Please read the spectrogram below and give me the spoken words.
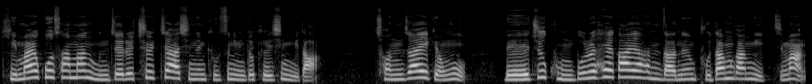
기말고사만 문제를 출제하시는 교수님도 계십니다. 전자의 경우 매주 공부를 해가야 한다는 부담감이 있지만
